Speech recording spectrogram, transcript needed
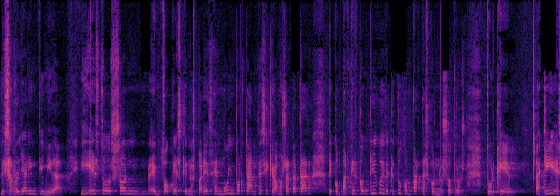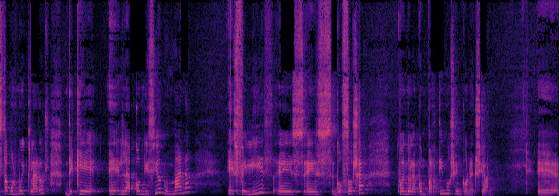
desarrollar intimidad. Y estos son enfoques que nos parecen muy importantes y que vamos a tratar de compartir contigo y de que tú compartas con nosotros, porque aquí estamos muy claros de que eh, la condición humana es feliz, es, es gozosa cuando la compartimos en conexión. Eh,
